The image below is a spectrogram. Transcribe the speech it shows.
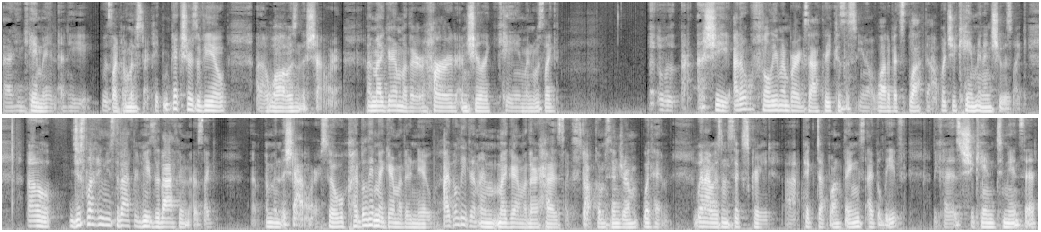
and he came in and he was like, "I'm gonna start taking pictures of you," uh, while I was in the shower. And my grandmother heard, and she like came and was like, was, she I don't fully remember exactly because you know a lot of it's blacked out, but she came in and she was like, "Oh, just let him use the bathroom. He's the bathroom." I was like. I'm in the shower. So I believe my grandmother knew. I believe that my, grandmother has like Stockholm syndrome with him. When I was in sixth grade, uh, picked up on things, I believe because she came to me and said,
